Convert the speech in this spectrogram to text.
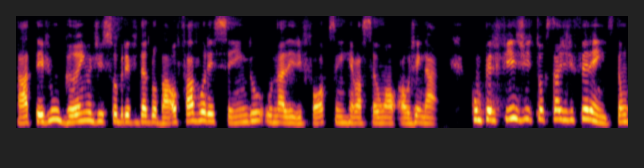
tá? Teve um ganho de sobrevida global, favorecendo o Naledi Fox em relação ao, ao Genab, com perfis de toxicidade diferentes. Então,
